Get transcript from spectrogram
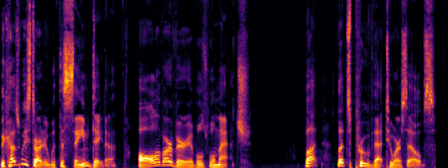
Because we started with the same data, all of our variables will match. But let's prove that to ourselves.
